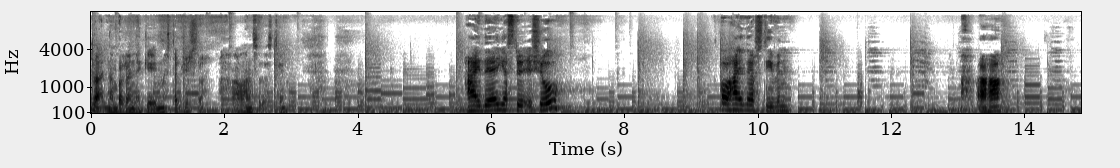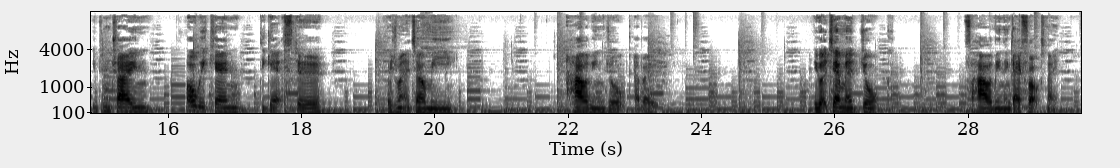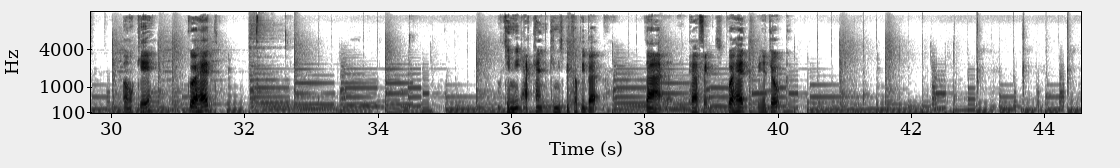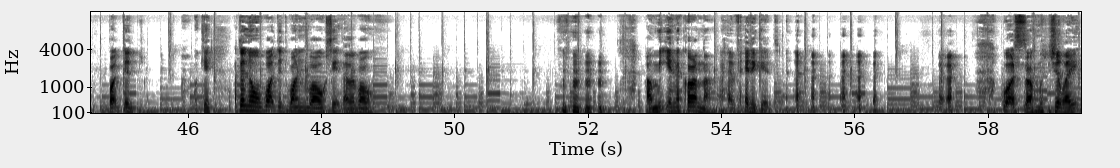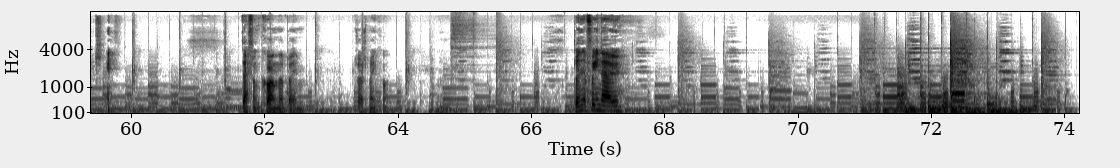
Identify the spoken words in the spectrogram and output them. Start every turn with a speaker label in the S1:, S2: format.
S1: That number in again, Mr. Producer. I'll answer this time. Hi there, you're through the show. Oh, hi there, Stephen. Uh huh. You've been trying all weekend to get through because you want to tell me a Halloween joke about. You want to tell me a joke for Halloween and Guy Fawkes night. Okay, go ahead. Can you? I can't. Can you speak up a bit? That perfect. Go ahead with your joke. What did? Okay, I don't know. What did one wall say to the other wall? I'll meet you in the corner. Very good. what song would you like? Different Corner by George Michael. Mm. Playing it for you now.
